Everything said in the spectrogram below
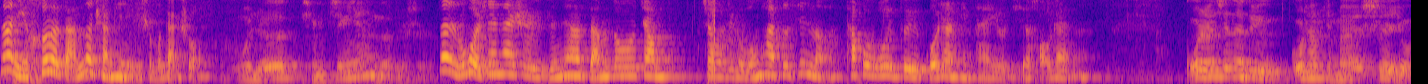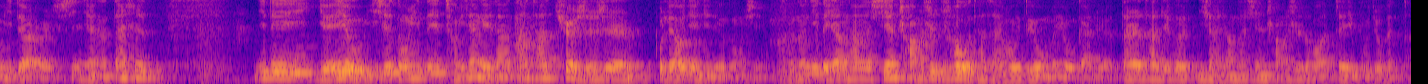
那你喝了咱们的产品，你什么感受？我觉得挺惊艳的，就是。那如果现在是人家咱们都叫叫这个文化自信呢，他会不会对国产品牌有一些好感呢？国人现在对国产品牌是有一点信念的，但是。你得也有一些东西得呈现给他，但他确实是不了解你这个东西，可能你得让他先尝试之后，他才会对我们有感觉。但是他这个你想让他先尝试的话，这一步就很难。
